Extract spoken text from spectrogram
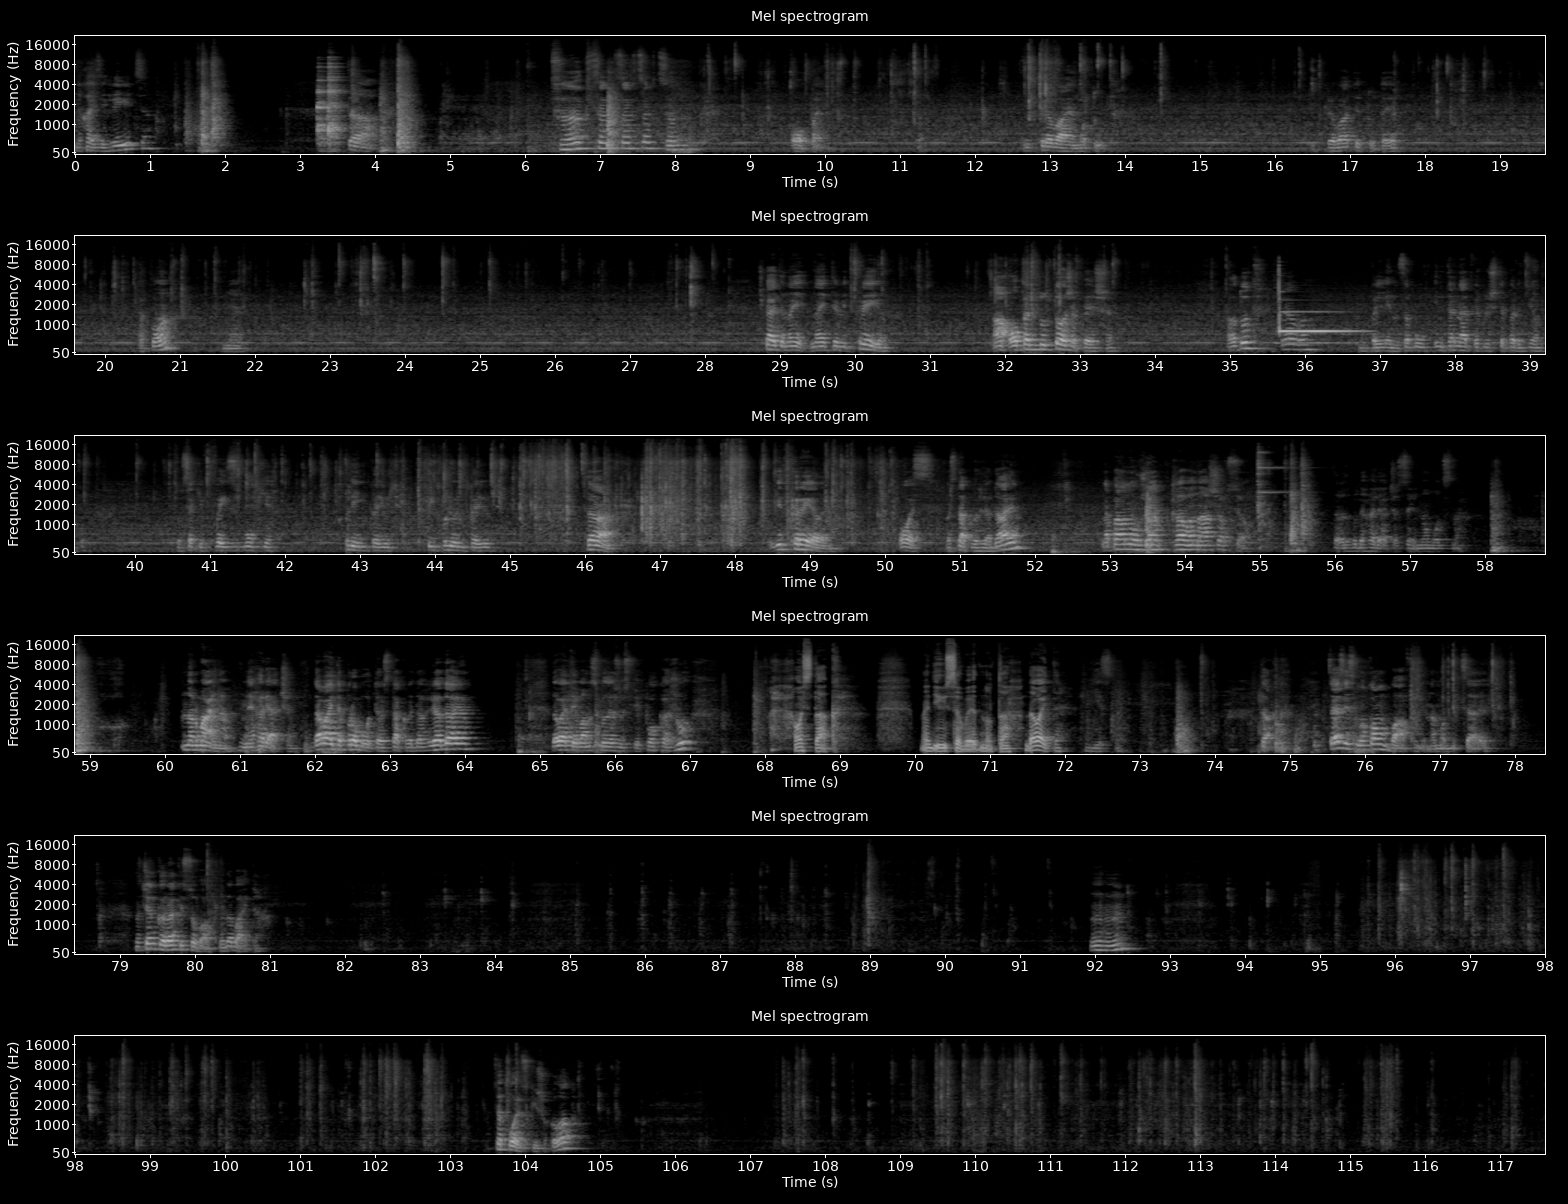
нехай зігріється. Так. Так, так, так, так, так. Опен. Відкриваємо тут. Відкривати тут, а як? Тако? Ні. Чекайте, най- відкрию. А, Open тут теж пише. Але тут треба. Блін, забув інтернет виключити перед зйомкою. То всякі фейсбуки плінькають і плюнькають. Так. Відкрили. Ось. Ось так виглядає. Напевно, вже кава наша все. Зараз буде гаряча, сильно моцна. Нормально, не гаряче. Давайте пробувати ось так виглядає. Давайте я вам зблизості покажу. Ось так. Надіюся, видно, так. Давайте їсти. Так. Це зі смаком вафлі нам обіцяють. З начинкою ракісу вафлі. Давайте. Угу. Це польський шоколад.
